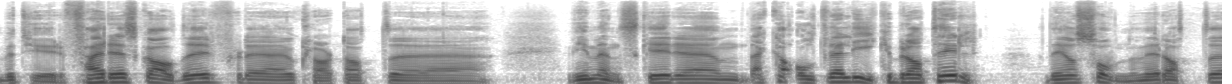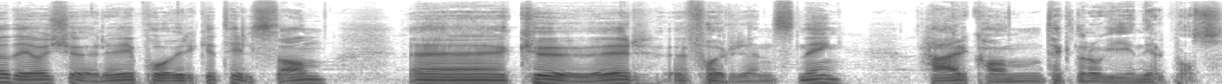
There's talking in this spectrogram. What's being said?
betyr færre skader, for det er jo klart at vi mennesker Det er ikke alt vi er like bra til. Det å sovne ved rattet, det å kjøre i påvirket tilstand, køer, forurensning. Her kan teknologien hjelpe oss.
